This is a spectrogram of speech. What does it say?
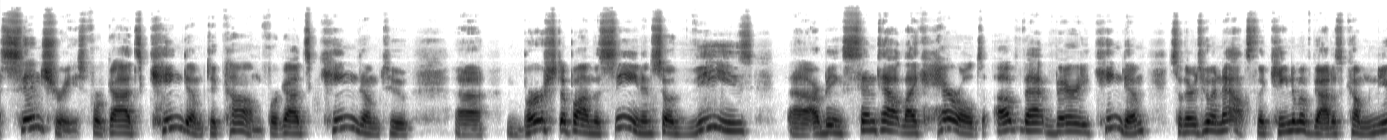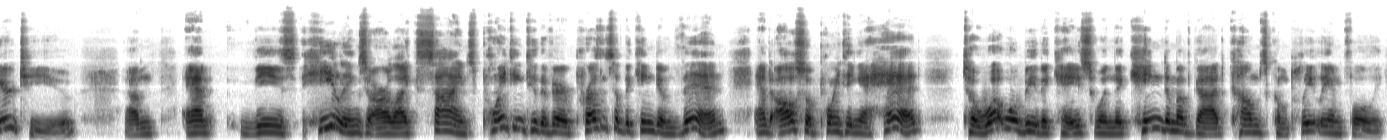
centuries for God's kingdom to come, for God's kingdom to uh, burst upon the scene. And so these uh, are being sent out like heralds of that very kingdom. So they're to announce the kingdom of God has come near to you. Um, and these healings are like signs pointing to the very presence of the kingdom then, and also pointing ahead to what will be the case when the kingdom of God comes completely and fully.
